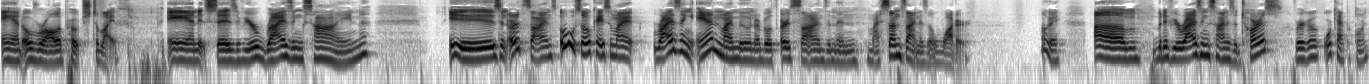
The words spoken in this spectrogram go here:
and overall approach to life. And it says if your rising sign is an earth sign, oh, so okay, so my rising and my moon are both earth signs, and then my sun sign is a water. Okay. Um, but if your rising sign is a Taurus, Virgo, or Capricorn,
